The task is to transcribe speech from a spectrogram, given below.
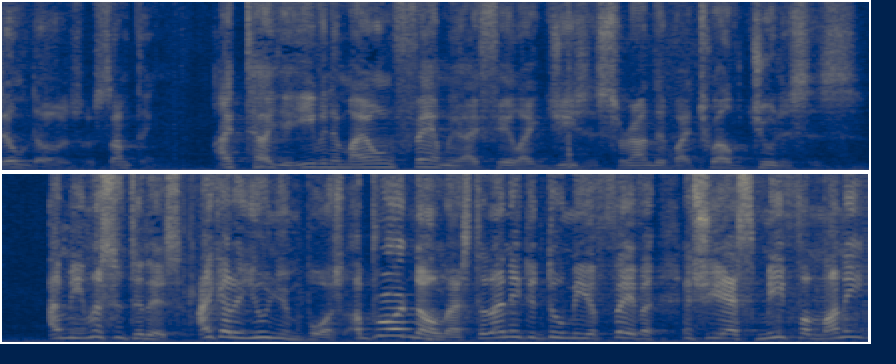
dildos, or something. I tell you, even in my own family, I feel like Jesus, surrounded by 12 Judases. I mean, listen to this. I got a union boss, abroad no less, that I need to do me a favor, and she asked me for money?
